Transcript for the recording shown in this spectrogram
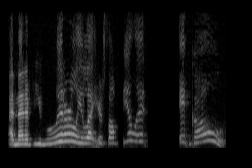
And then if you literally let yourself feel it, it goes.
